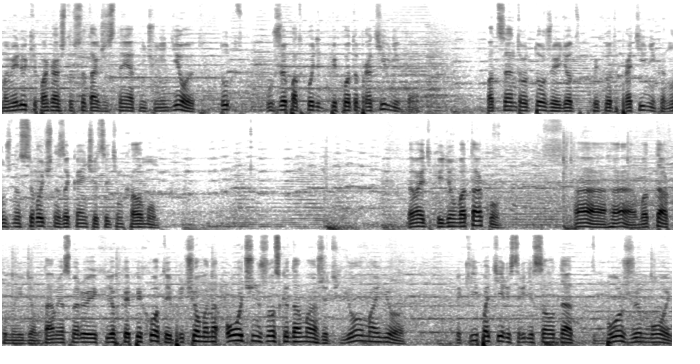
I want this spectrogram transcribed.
Мамилюки пока что все так же стоят, ничего не делают. Тут уже подходит пехота противника. По центру тоже идет пехота противника. Нужно срочно заканчивать с этим холмом. Давайте-ка идем в атаку. Ага, вот так мы идем. Там, я смотрю, их легкая пехота, и причем она очень жестко дамажит. Ё-моё. Какие потери среди солдат. Боже мой.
